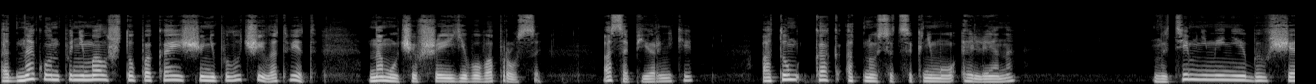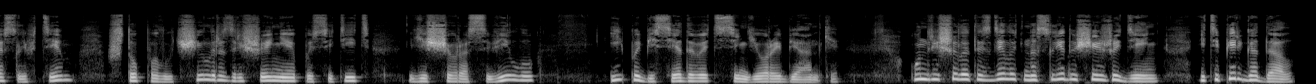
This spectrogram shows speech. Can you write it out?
Однако он понимал, что пока еще не получил ответ на мучившие его вопросы о сопернике, о том, как относится к нему Елена — но тем не менее был счастлив тем, что получил разрешение посетить еще раз виллу и побеседовать с сеньорой Бианки. Он решил это сделать на следующий же день и теперь гадал,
